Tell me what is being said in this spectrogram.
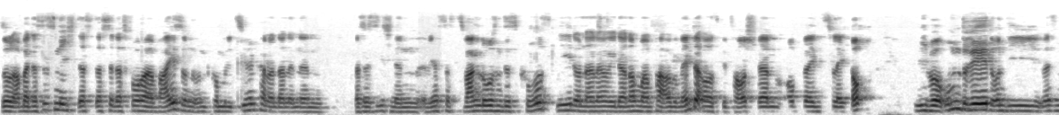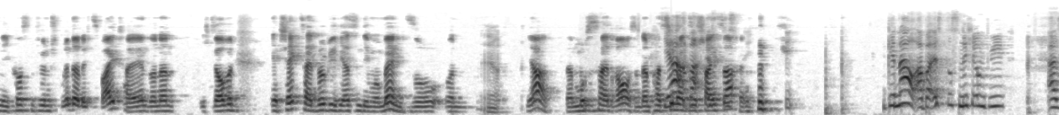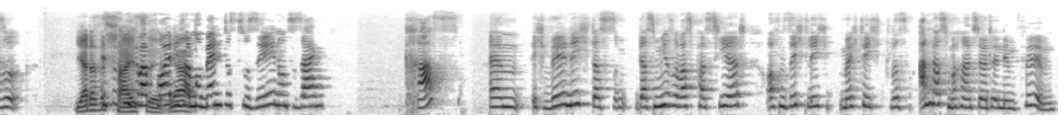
So, aber das ist nicht, dass, dass er das vorher weiß und, und kommunizieren kann und dann in den was weiß ich, einen, wie heißt das, zwanglosen Diskurs geht und dann irgendwie da nochmal ein paar Argumente ausgetauscht werden, ob wir jetzt vielleicht doch lieber umdreht und die, weiß ich nicht, Kosten für einen Sprinter durch zwei teilen, sondern ich glaube, er checkt halt wirklich erst in dem Moment, so, und, Ja. ja, dann muss es halt raus und dann passieren Ja, halt so scheiß ist das- Sachen. Genau, aber ist das nicht irgendwie, also Ja, das ist, ist das scheiße. nicht aber voll ja. dieser Moment, das zu sehen und zu sagen, krass, ähm, ich will nicht, dass, dass mir sowas passiert. Offensichtlich möchte ich was anders machen als die Leute in dem Film.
